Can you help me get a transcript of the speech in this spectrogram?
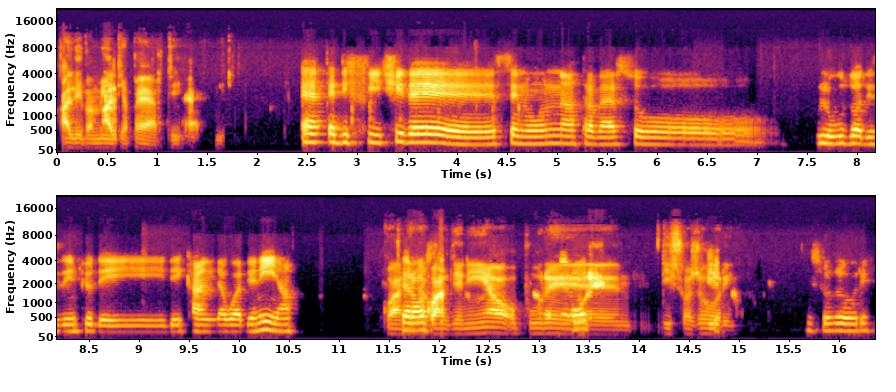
allevamenti aperti. È, è difficile se non attraverso l'uso, ad esempio, dei, dei cani da guardiania. Cani Però, guardiania oppure però, dissuasori. Dissuasori.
